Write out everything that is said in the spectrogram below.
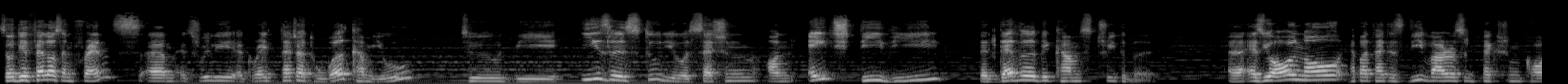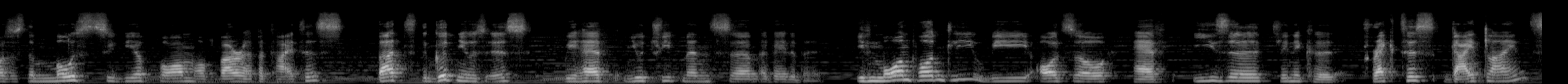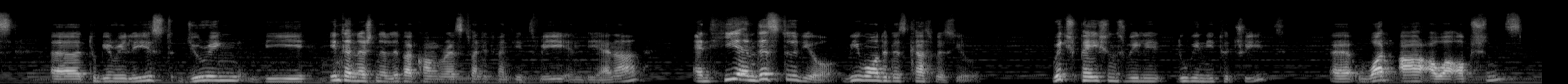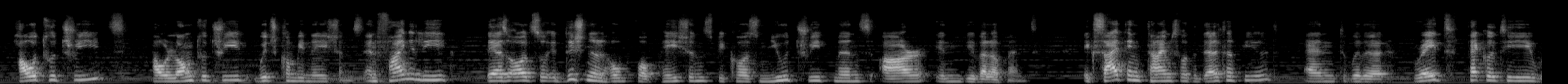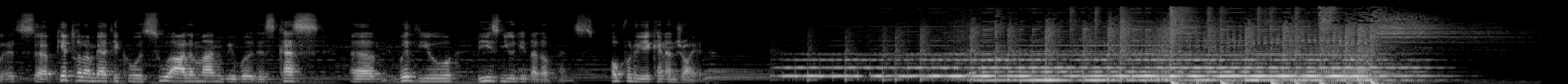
So, dear fellows and friends, um, it's really a great pleasure to welcome you to the EASL studio session on HDV The Devil Becomes Treatable. Uh, as you all know, hepatitis D virus infection causes the most severe form of viral hepatitis. But the good news is we have new treatments um, available. Even more importantly, we also have EASL clinical practice guidelines uh, to be released during the International Liver Congress 2023 in Vienna. And here in this studio, we want to discuss with you which patients really do we need to treat, uh, what are our options, how to treat, how long to treat, which combinations. And finally, there's also additional hope for patients because new treatments are in development exciting times for the Delta field. And with a great faculty, with uh, Pietro Lampertico, Soo Aleman, we will discuss uh, with you these new developments. Hopefully, you can enjoy it.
